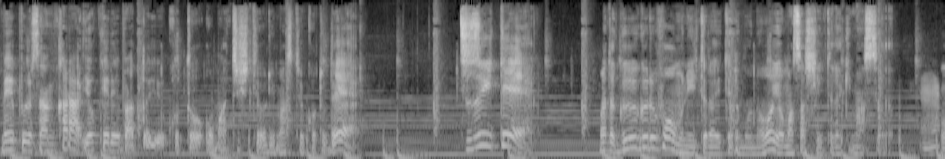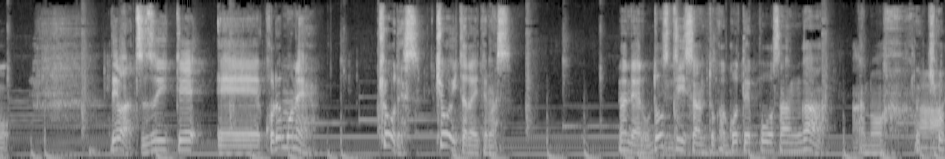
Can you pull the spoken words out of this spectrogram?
メープルさんから良ければということをお待ちしておりますということで。続いてまた Google フォームにいただいているものを読まさせていただきます。うん？お。では続いて、えーこれもね今日です。今日いただいてますなんであのドスティさんとかゴテポーさんがあの今あ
